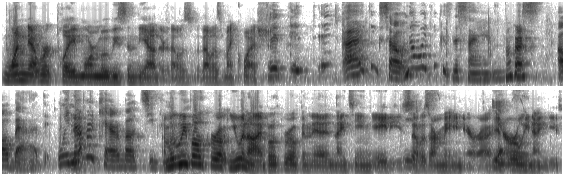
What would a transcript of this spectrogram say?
one network played more movies than the other? That was that was my question. It, it, it, I think so. No, I think it's the same. Okay. It's all bad. We Yeah. never care about TV. I mean, we both grew up. You and I both grew up in the 1980s. That was our main era, Yes. and early 90s.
